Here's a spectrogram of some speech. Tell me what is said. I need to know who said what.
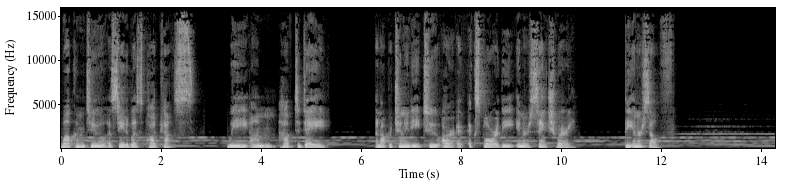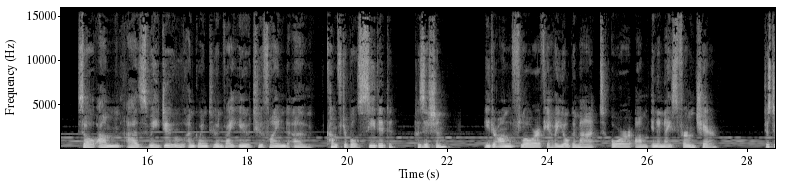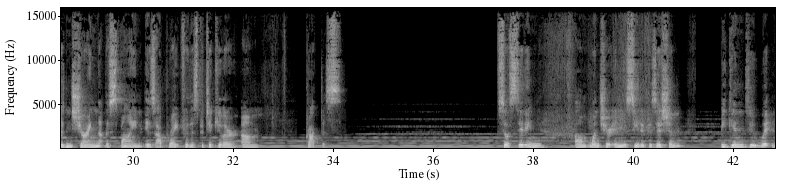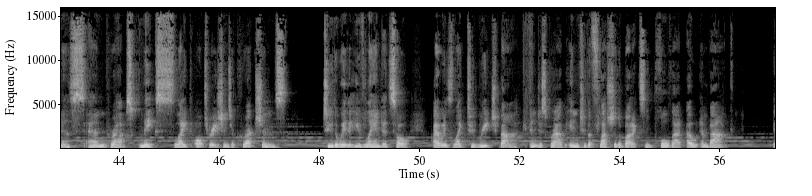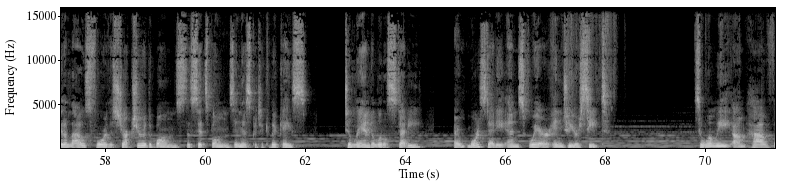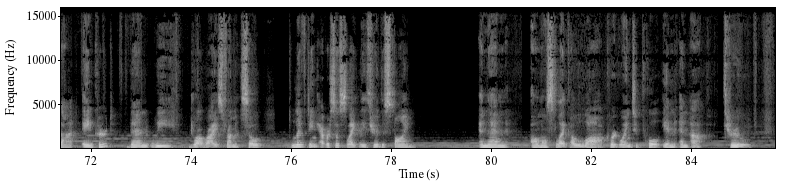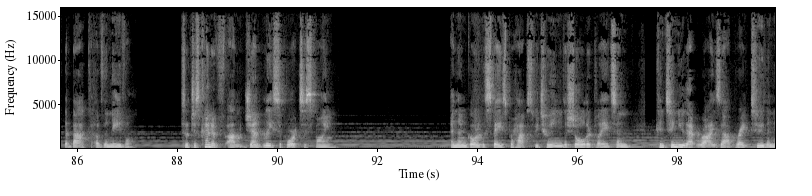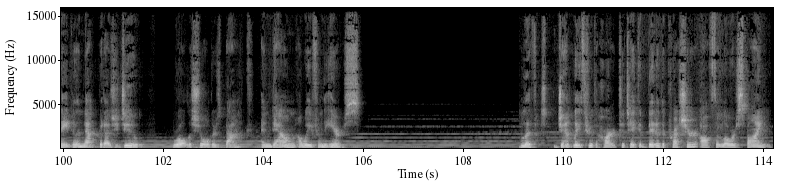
Speaker 1: Welcome to a State of Bliss podcast. We um, have today an opportunity to our, explore the inner sanctuary, the inner self. So, um, as we do, I'm going to invite you to find a comfortable seated position, either on the floor if you have a yoga mat or um, in a nice firm chair just ensuring that the spine is upright for this particular um, practice. So, sitting, um, once you're in the seated position, begin to witness and perhaps make slight alterations or corrections to the way that you've landed. So, I always like to reach back and just grab into the flesh of the buttocks and pull that out and back it allows for the structure of the bones, the sits bones in this particular case, to land a little steady, or more steady and square into your seat. So when we um, have that anchored, then we draw rise from it. So lifting ever so slightly through the spine. And then almost like a lock, we're going to pull in and up through the back of the navel. So it just kind of um, gently supports the spine. And then go to the space perhaps between the shoulder blades and continue that rise up right to the nape of the neck. But as you do, roll the shoulders back and down away from the ears. Lift gently through the heart to take a bit of the pressure off the lower spine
